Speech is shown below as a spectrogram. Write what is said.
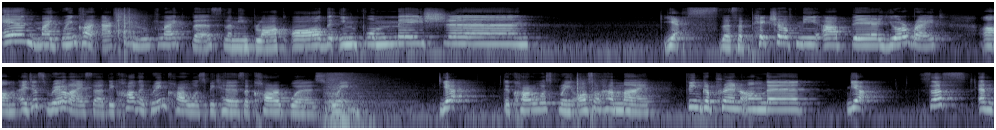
And my green card actually look like this. Let me block all the information. Yes, there's a picture of me up there. You're right. Um, I just realized that they called the green card was because the card was green. Yeah, the card was green. Also have my fingerprint on that. Yeah, so that's and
